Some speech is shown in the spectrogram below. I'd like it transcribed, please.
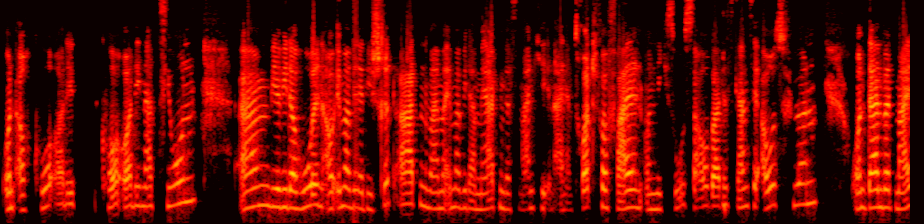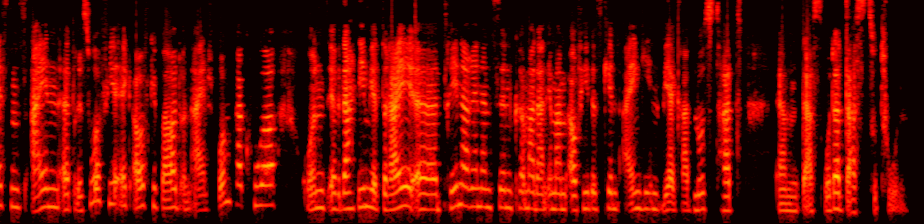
und auch Koordin Koordination. Ähm, wir wiederholen auch immer wieder die Schrittarten, weil wir immer wieder merken, dass manche in einen Trott verfallen und nicht so sauber das Ganze ausführen. Und dann wird meistens ein äh, Dressurviereck aufgebaut und ein Sprungparcours. Und äh, nachdem wir drei äh, Trainerinnen sind, können wir dann immer auf jedes Kind eingehen, wer gerade Lust hat, ähm, das oder das zu tun.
